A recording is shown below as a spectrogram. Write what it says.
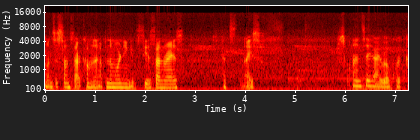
once the sun starts coming up in the morning you get to see the sunrise. That's nice. Just wanted to say hi real quick.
